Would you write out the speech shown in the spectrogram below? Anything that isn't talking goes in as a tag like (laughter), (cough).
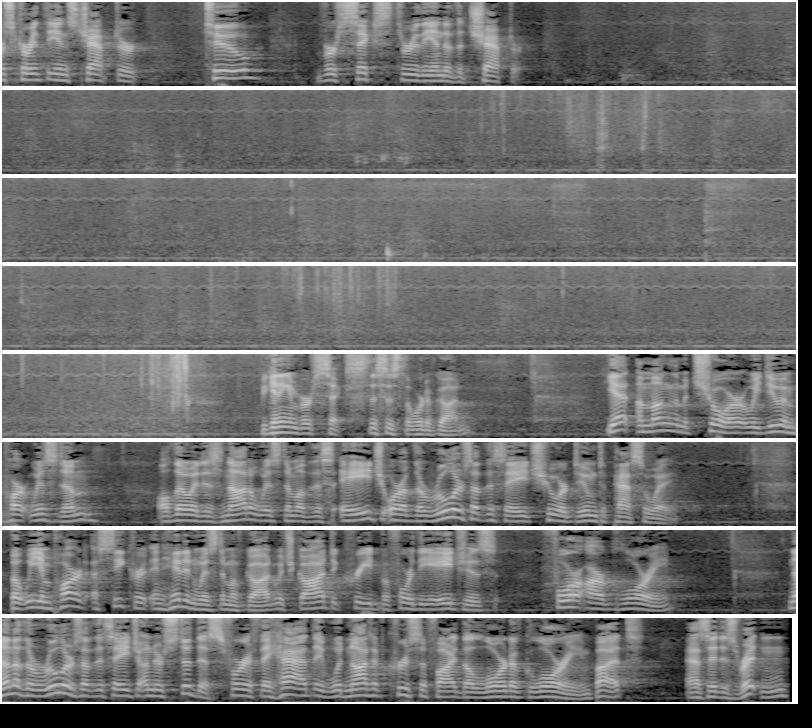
1 Corinthians chapter 2, verse 6 through the end of the chapter. Beginning in verse 6, this is the Word of God. Yet among the mature we do impart wisdom, although it is not a wisdom of this age or of the rulers of this age who are doomed to pass away. But we impart a secret and hidden wisdom of God, which God decreed before the ages for our glory. None of the rulers of this age understood this, for if they had, they would not have crucified the Lord of glory. But, as it is written,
